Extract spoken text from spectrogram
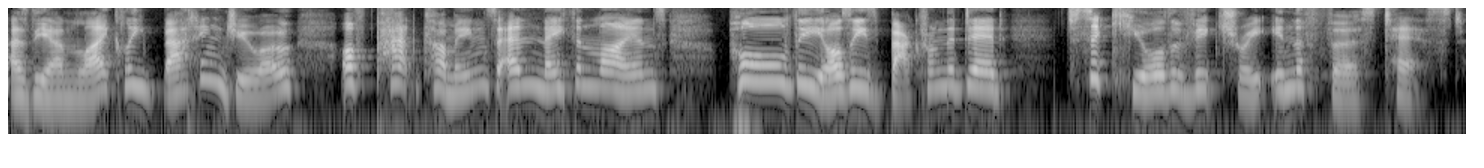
As the unlikely batting duo of Pat Cummins and Nathan Lyons pulled the Aussies back from the dead to secure the victory in the first test.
